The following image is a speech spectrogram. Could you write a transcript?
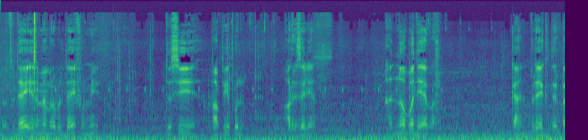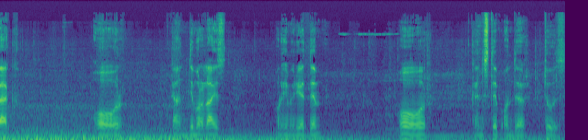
So today is a memorable day for me to see how people are resilient and nobody ever can break their back or can demoralize or humiliate them or can step on their toes.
